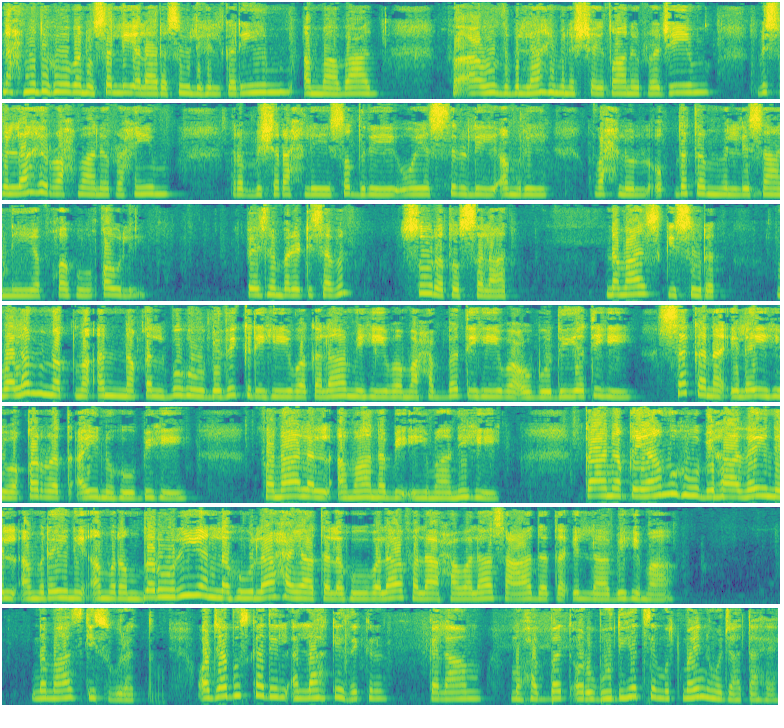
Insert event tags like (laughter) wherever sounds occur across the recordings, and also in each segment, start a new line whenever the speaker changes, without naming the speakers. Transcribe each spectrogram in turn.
نحمد ونسلی اللہ رسول کریم اماد فعز بلّہ منشیان الرجیم بسم اللہ الرحمٰن الرحیم ربش رحلی صدری و یسر وحل العدت افقلی پیج نمبر ایٹی سیون سورت السلط نماز کی صورت ولم نتم انقلب بکری ہی و کلامی ہی و محبت ہی و ابو سکن الیہ وقرت عین فنا لمان ابی ایمان کان قیام ہُو بحا نی امر ضروری حیات لہو ولا فلاح ولا سعادت اللہ بہ ماں
نماز کی صورت اور جب اس کا دل اللہ کے ذکر کلام محبت اور عبودیت سے مطمئن ہو جاتا ہے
